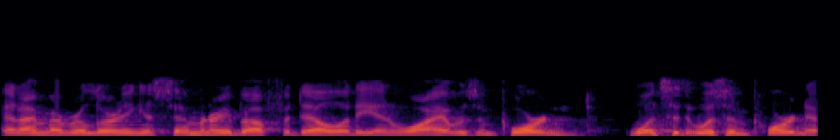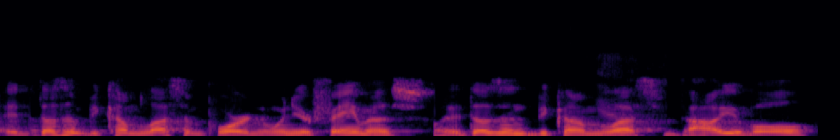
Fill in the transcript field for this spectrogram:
And I remember learning in seminary about fidelity and why it was important. Once it was important, it doesn't become less important when you're famous. It doesn't become less valuable.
